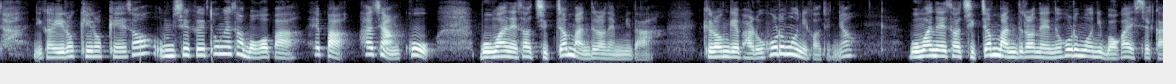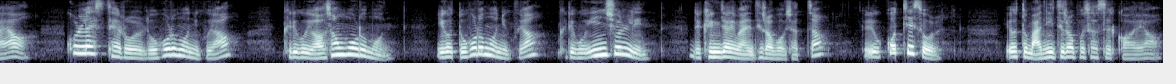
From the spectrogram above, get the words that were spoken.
자, 네가 이렇게 이렇게 해서 음식을 통해서 먹어봐, 해봐 하지 않고 몸 안에서 직접 만들어냅니다. 그런 게 바로 호르몬이거든요. 몸 안에서 직접 만들어내는 호르몬이 뭐가 있을까요? 콜레스테롤도 호르몬이고요. 그리고 여성 호르몬, 이것도 호르몬이고요. 그리고 인슐린, 굉장히 많이 들어보셨죠? 그리고 코티솔, 이것도 많이 들어보셨을 거예요.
